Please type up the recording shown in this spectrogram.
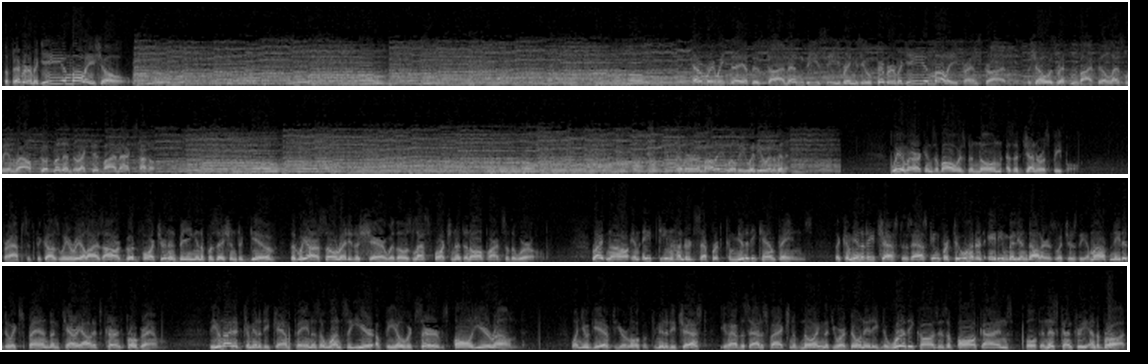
The Fibber McGee and Molly Show. Every weekday at this time, NBC brings you Fibber McGee and Molly transcribed. The show is written by Phil Leslie and Ralph Goodwin and directed by Max Hutto. Fibber and Molly will be with you in a minute. We Americans have always been known as a generous people. Perhaps it's because we realize our good fortune in being in a position to give that we are so ready to share with those less fortunate in all parts of the world. Right now, in 1,800 separate community campaigns, the Community Chest is asking for $280 million, which is the amount needed to expand and carry out its current program. The United Community Campaign is a once a year appeal which serves all year round. When you give to your local community chest, you have the satisfaction of knowing that you are donating to worthy causes of all kinds, both in this country and abroad.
